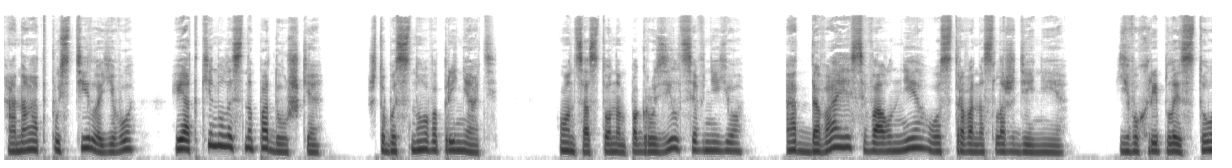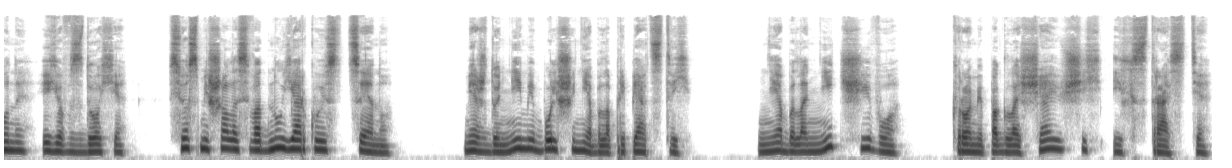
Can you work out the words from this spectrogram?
Она отпустила его и откинулась на подушке, чтобы снова принять. Он со стоном погрузился в нее, отдаваясь волне острого наслаждения. Его хриплые стоны, ее вздохи — все смешалось в одну яркую сцену. Между ними больше не было препятствий. Не было ничего, кроме поглощающих их страсти.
